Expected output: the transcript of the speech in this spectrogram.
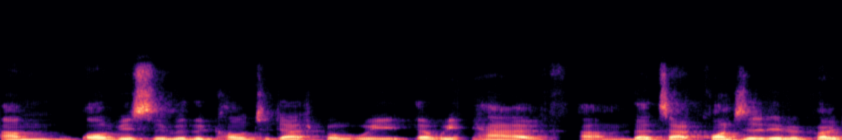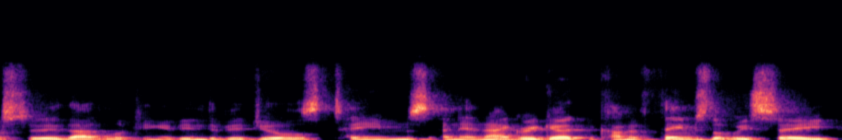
Um, obviously, with the culture dashboard we, that we have, um, that's our quantitative approach to do that, looking at individuals, teams, and in aggregate, the kind of themes that we see,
